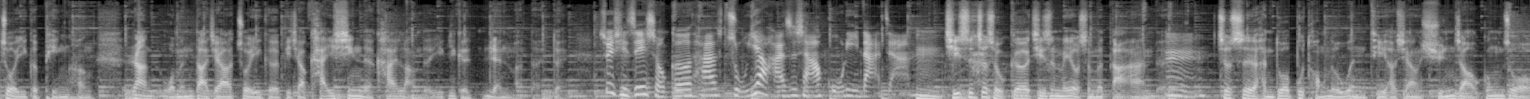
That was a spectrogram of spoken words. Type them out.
做一个平衡，让我们大家做一个比较开心的、开朗的一一个人嘛，对对。所以其实这一首歌，它主要还是想要鼓励大家。嗯，其实这首歌其实没有什么答案的。嗯，就是很多不同的问题，好像寻找工作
